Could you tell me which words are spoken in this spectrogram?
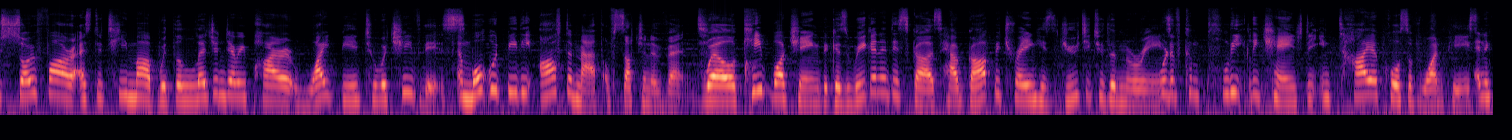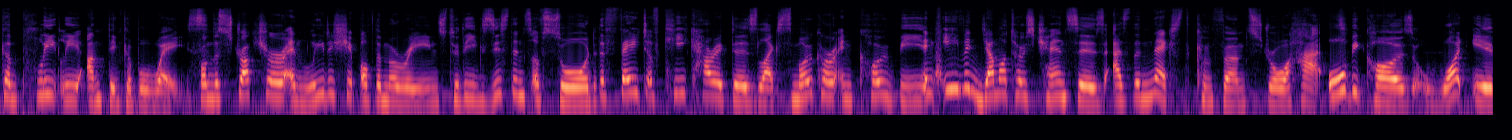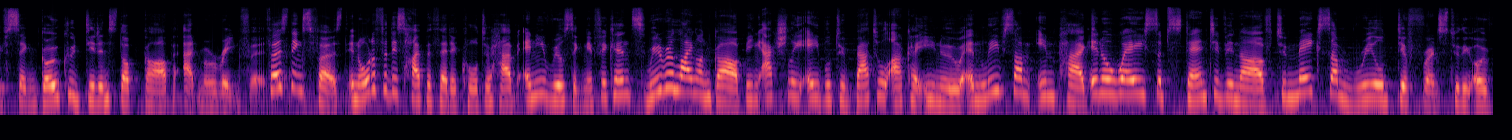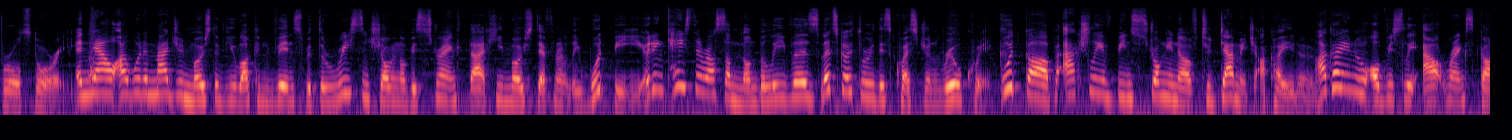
go so far as to team up with the legendary pirate Whitebeard to achieve this? And what would be the aftermath of such an event? Well, keep watching because we're gonna discuss how Garp betraying his duty to the Marines would have completely changed the entire course of One Piece and in completely unthinkable ways. From the structure and leadership of the Marines to the existence of Sword, the fate of key characters like Smoker and Koby, and even Yamato's chances as the next confirmed Straw Hat. All because what if Sengoku didn't stop Garp at Marineford? First things first, in order for this hypothetical to have any real significance, we're relying on Garp being actually able to battle Akainu and leave some impact in a way substantive enough to make some real difference to the overall story. And now I would imagine most of you are convinced with the recent showing of his strength that he most definitely would be, but in case there are some non-believers, let's go through this question real quick. Would Garp actually have been strong enough to damage Akainu? Akainu obviously outranks Garp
